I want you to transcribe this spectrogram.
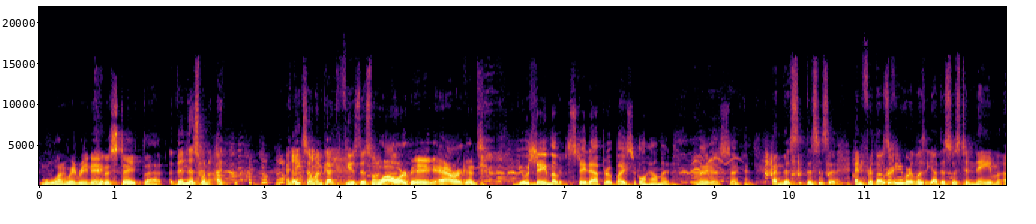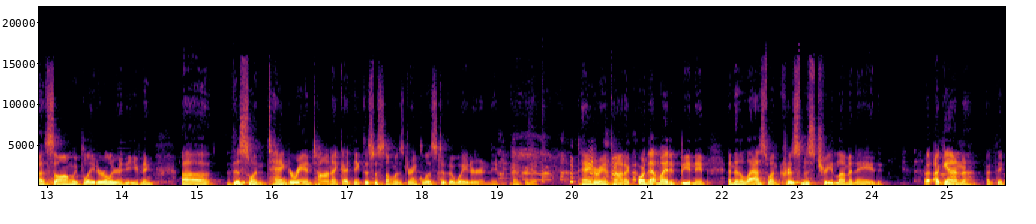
Why don't we rename the state that? Then this one, I, I think someone got confused. This one. While we're being arrogant. You would name the state after a bicycle helmet? Wait a second. And this this is a and for those of you who are listening, yeah, this was to name a song we played earlier in the evening. Uh, this one, Tangerine and Tonic. I think this was someone's drink list to the waiter, and they kind of forget. Tangerine and Tonic, or that might be a name. And then the last one, Christmas Tree Lemonade. Uh, again, I think.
